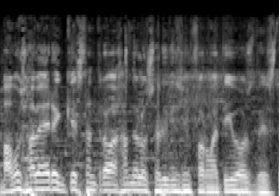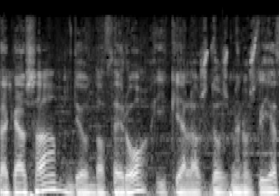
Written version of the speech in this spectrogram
Vamos a ver en qué están trabajando los servicios informativos de esta casa, de Onda Cero, y que a las 2 menos 10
